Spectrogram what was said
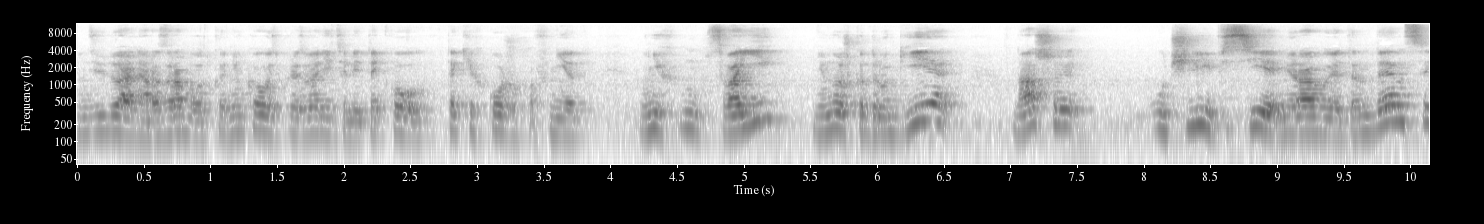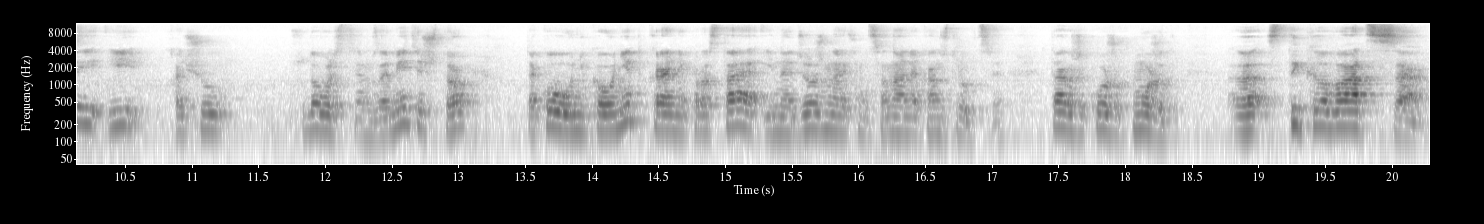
индивидуальная разработка, ни у кого из производителей такого, таких кожухов нет. У них ну, свои, немножко другие. Наши учли все мировые тенденции и хочу с удовольствием заметить, что такого у никого нет, крайне простая и надежная функциональная конструкция. Также кожух может э, стыковаться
